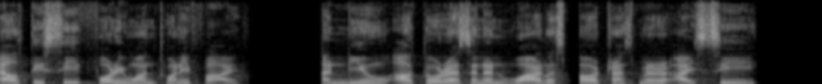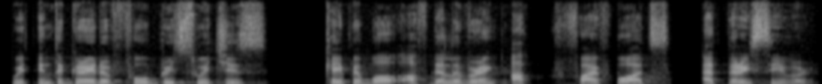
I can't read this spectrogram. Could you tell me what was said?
LTC4125, a new auto-resonant wireless power transmitter IC with integrated full bridge switches capable of delivering up 5 watts at the receiver.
